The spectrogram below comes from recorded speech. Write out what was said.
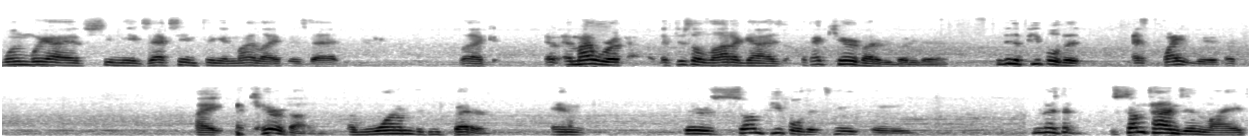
one way I have seen the exact same thing in my life is that like in my work like there's a lot of guys like I care about everybody there. Even the people that I fight with like I, I care about them. I want them to be better. And there's some people that take a, there's a sometimes in life,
